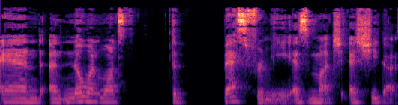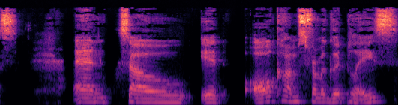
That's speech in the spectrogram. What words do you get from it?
And uh, no one wants the best for me as much as she does. And so it all comes from a good place.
